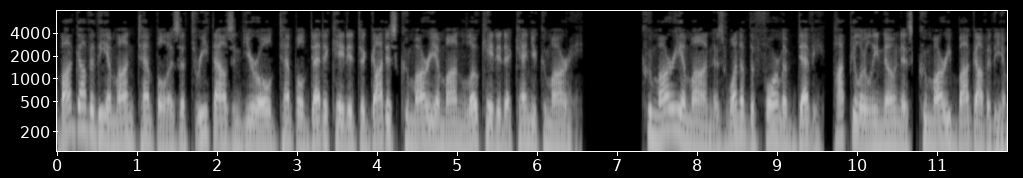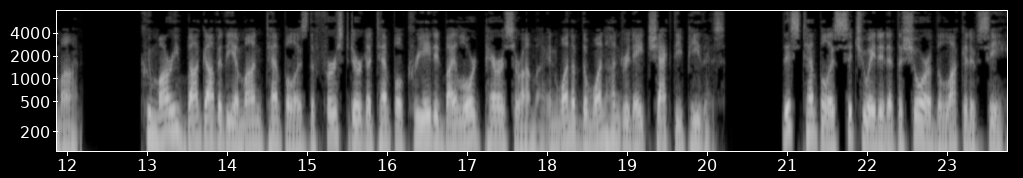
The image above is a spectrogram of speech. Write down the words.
Bhagavathi Amman Temple is a 3,000-year-old temple dedicated to goddess Kumari Amman located at Kanyakumari. Kumari Amman is one of the form of Devi, popularly known as Kumari Bhagavathi Amman. Kumari Bhagavathi Amman Temple is the first Durga temple created by Lord Parasurama and one of the 108 Shakti Pithas. This temple is situated at the shore of the Laccadive Sea.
